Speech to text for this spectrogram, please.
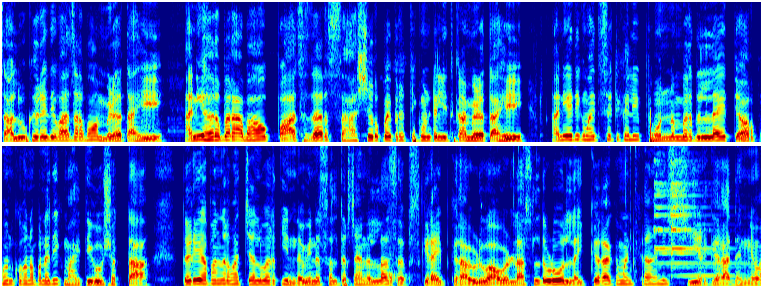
चालू खरेदी बाजारभाव मिळत आहे. आणि हरभरा भाव पाच हजार सहाशे रुपये प्रति क्विंटल इतका मिळत आहे. आणि अधिक माहितीसाठी खाली फोन नंबर दिलेला आहे त्यावर फोन करून आपण अधिक माहिती घेऊ शकता. तरी आपण जर माझ्या चॅनलवरती नवीन असाल तर चॅनलला सबस्क्राईब करा. व्हिडिओ आवडला असेल तर व्हिडिओ लाईक करा कमेंट करा आणि शेअर करा. धन्यवाद.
